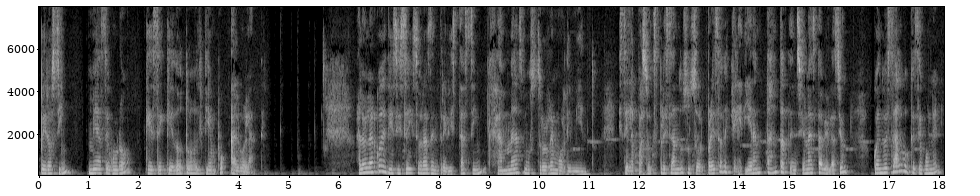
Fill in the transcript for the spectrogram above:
Pero Singh me aseguró que se quedó todo el tiempo al volante. A lo largo de 16 horas de entrevista, Sim jamás mostró remordimiento y se la pasó expresando su sorpresa de que le dieran tanta atención a esta violación cuando es algo que, según él,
